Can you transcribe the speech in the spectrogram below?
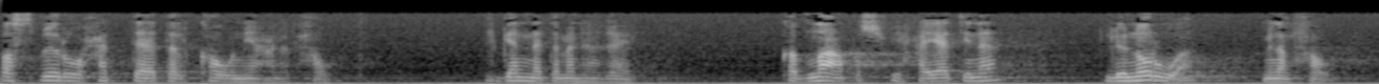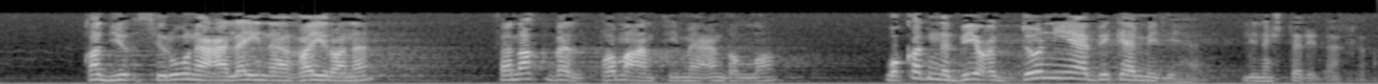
فاصبروا حتى تلقوني على الحوض. الجنة منها غالي. قد نعطش في حياتنا لنروى من الحوض. قد يؤثرون علينا غيرنا فنقبل طمعا فيما عند الله. وقد نبيع الدنيا بكاملها لنشتري الآخرة.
